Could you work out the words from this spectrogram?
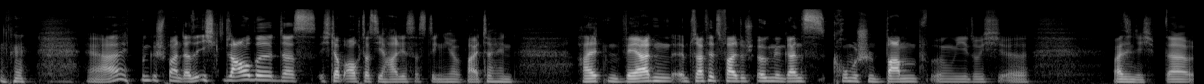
ja, ich bin gespannt. Also ich glaube, dass, ich glaube auch, dass die Hardys das Ding hier weiterhin halten werden. Im Zweifelsfall durch irgendeinen ganz komischen Bump, irgendwie durch, äh, weiß ich nicht. Da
